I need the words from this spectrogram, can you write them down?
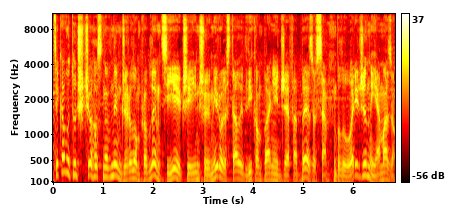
Цікаво тут, що основним джерелом проблем цією чи іншою мірою стали дві компанії Джефа Безоса Blue Origin і Amazon.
